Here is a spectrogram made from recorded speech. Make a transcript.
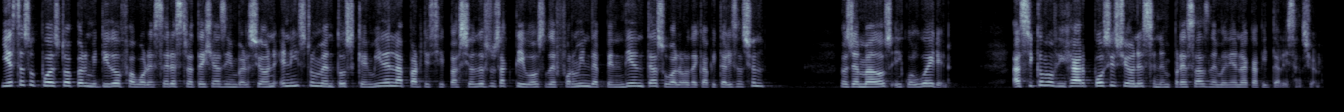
Y este supuesto ha permitido favorecer estrategias de inversión en instrumentos que miden la participación de sus activos de forma independiente a su valor de capitalización, los llamados equal weighted, así como fijar posiciones en empresas de mediana capitalización.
